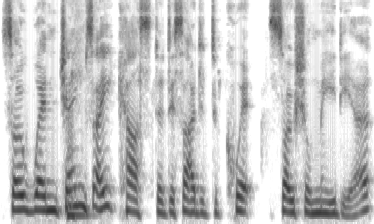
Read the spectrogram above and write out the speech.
So when James Acaster decided to quit social media,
